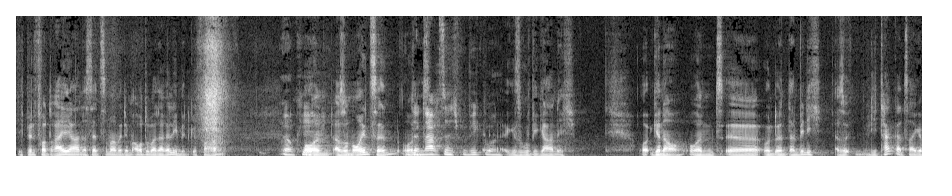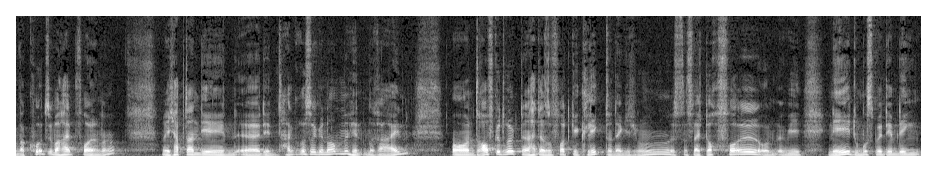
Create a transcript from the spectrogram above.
ich bin vor drei Jahren das letzte Mal mit dem Auto bei der Rallye mitgefahren. Okay. Und, also 19. Und, und danach sind nicht bewegt worden. Äh, so gut wie gar nicht. Genau. Und, äh, und, und, dann bin ich, also die Tankanzeige war kurz über halb voll, ne? Und ich habe dann den, äh, den Tankrüssel genommen, hinten rein und drauf gedrückt, dann hat er sofort geklickt und denke ich, hm, ist das vielleicht doch voll? Und irgendwie, nee, du musst mit dem Ding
